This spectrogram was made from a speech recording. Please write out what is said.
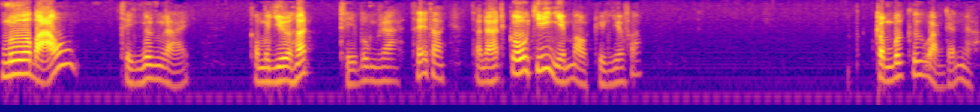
mưa bão thì ngưng lại còn mà vừa hết thì bung ra. Thế thôi thành ra cố chí nhiệm màu truyền giáo pháp trong bất cứ hoàn cảnh nào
